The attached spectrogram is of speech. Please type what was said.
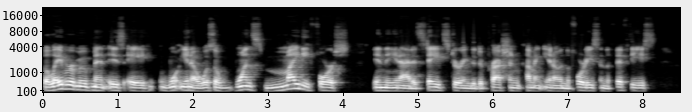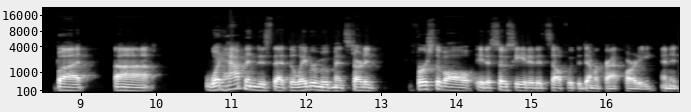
the labor movement is a, you know, was a once mighty force in the United States during the Depression, coming you know in the 40s and the 50s. But uh, what happened is that the labor movement started. First of all, it associated itself with the Democrat Party, and it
